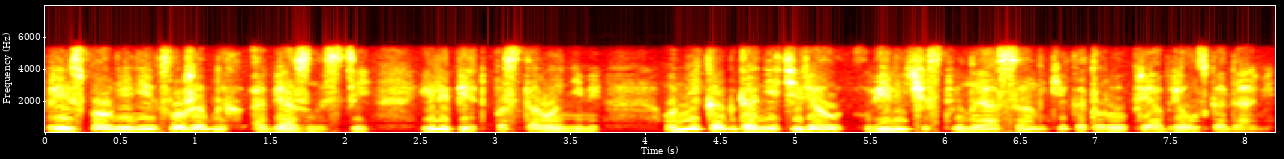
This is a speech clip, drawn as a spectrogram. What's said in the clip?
При исполнении служебных обязанностей или перед посторонними он никогда не терял величественной осанки, которую приобрел с годами.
